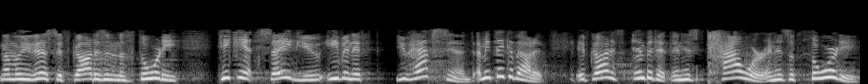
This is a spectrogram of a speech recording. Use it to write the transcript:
Not only this, if God isn't an authority, He can't save you even if you have sinned. I mean, think about it. If God is impotent in His power and His authority,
